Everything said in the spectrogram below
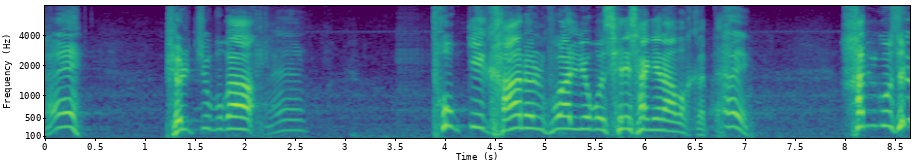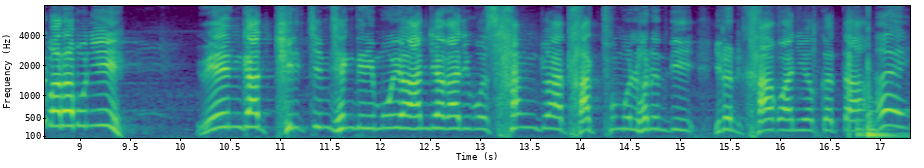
에이, 별주부가 에이, 토끼 간을 구하려고 세상에 나왔겠다. 에이. 한 곳을 바라보니 웬갓 길짐생들이 모여 앉아가지고 상좌 다툼을 하는디 이런 가관이었겠다. 에이.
